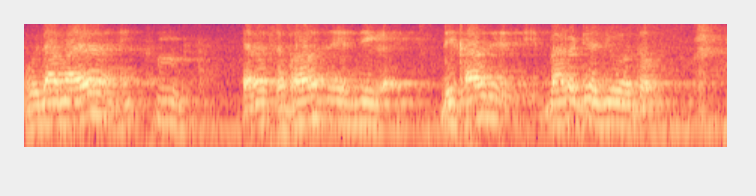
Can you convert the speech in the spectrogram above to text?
ગોદામ આવ્યો ને એનો સ્વભાવ જ એ દે- દેખાવ બારોટિયા જેવો હતો.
